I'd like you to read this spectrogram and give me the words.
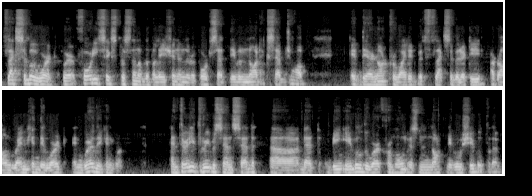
flexible work, where 46% of the Malaysian in the report said they will not accept job if they are not provided with flexibility around when can they work and where they can work. And 33% said that being able to work from home is not negotiable for them.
